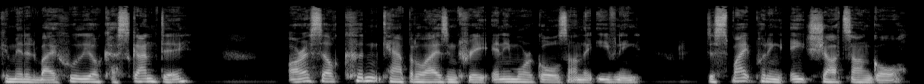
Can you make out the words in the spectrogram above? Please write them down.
committed by Julio Cascante, RSL couldn't capitalize and create any more goals on the evening, despite putting eight shots on goal.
